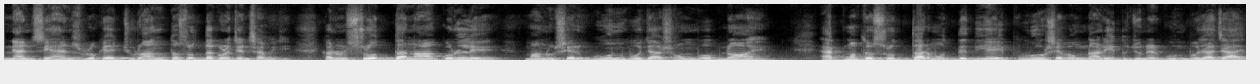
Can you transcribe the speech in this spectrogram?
ন্যান্সি হ্যান্সব্রোকে চূড়ান্ত শ্রদ্ধা করেছেন স্বামীজি। কারণ শ্রদ্ধা না করলে মানুষের গুণ বোঝা সম্ভব নয়। একমাত্র শ্রদ্ধার মধ্যে দিয়েই পুরুষ এবং নারী দুজনের গুণ বোঝা যায়।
